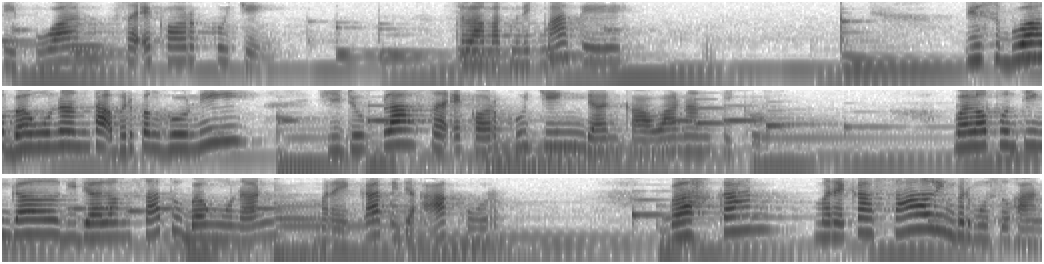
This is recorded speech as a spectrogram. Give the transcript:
Tipuan Seekor Kucing. Selamat menikmati. Di sebuah bangunan tak berpenghuni, hiduplah seekor kucing dan kawanan tikus. Walaupun tinggal di dalam satu bangunan, mereka tidak akur. Bahkan mereka saling bermusuhan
